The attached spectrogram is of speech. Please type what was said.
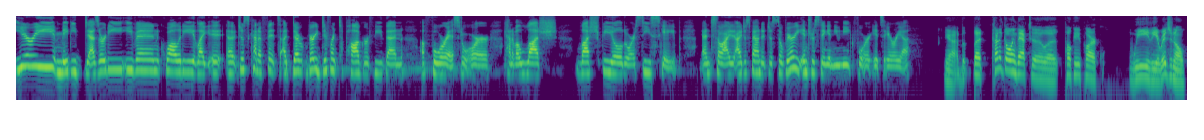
eerie, maybe deserty even quality. Like it uh, just kind of fits a de- very different topography than a forest or, or, kind of a lush, lush field or a seascape. And so I, I just found it just so very interesting and unique for its area. Yeah, but but kind of going back to uh, Poke Park Wii, the original,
